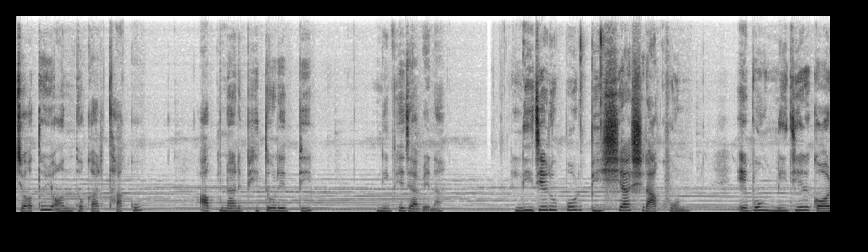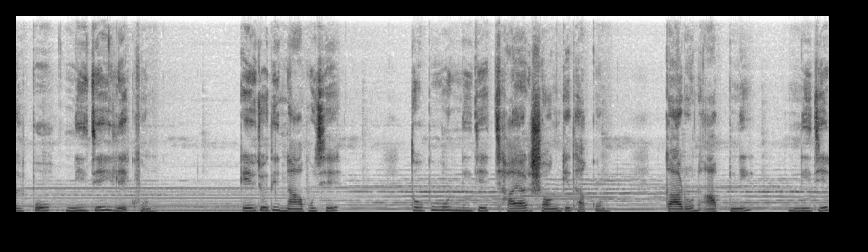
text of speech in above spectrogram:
যতই অন্ধকার থাকুক, আপনার ভিতরের দ্বীপ নিভে যাবে না। নিজের উপর বিশ্বাস রাখুন এবং নিজের গল্প নিজেই লেখুন। কেউ যদি না বুঝে, তবুও নিজের ছায়ার সঙ্গে থাকুন। কারণ আপনি নিজের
